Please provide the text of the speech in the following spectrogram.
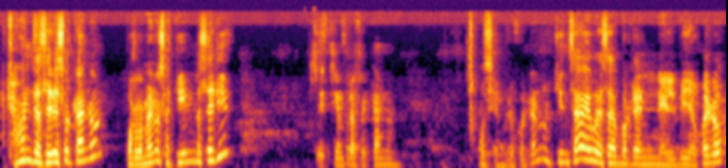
¿Acaban de hacer eso canon? Por lo menos aquí en la serie. sí, siempre fue canon. O siempre fue canon, quién sabe, güey. O sea, porque en el videojuego,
